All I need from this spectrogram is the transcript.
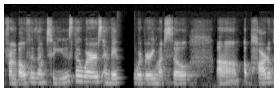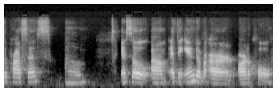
from both of them to use their words and they were very much so um, a part of the process. Um, and so um, at the end of our article,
